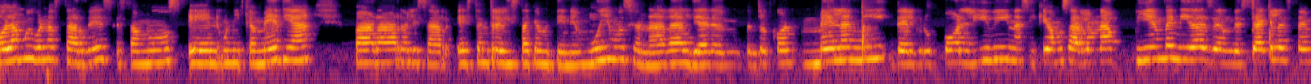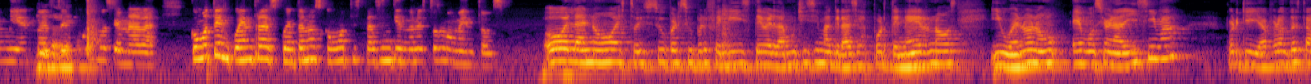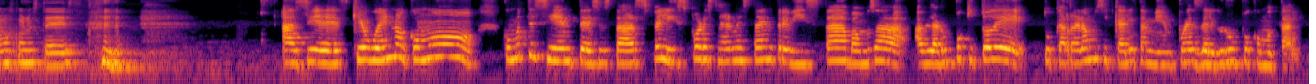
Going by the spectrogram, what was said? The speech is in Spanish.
Hola, muy buenas tardes. Estamos en Única Media para realizar esta entrevista que me tiene muy emocionada. El día de hoy me encuentro con Melanie del grupo Living, así que vamos a darle una bienvenida desde donde sea que la estén viendo. Estoy muy emocionada. ¿Cómo te encuentras? Cuéntanos cómo te estás sintiendo en estos momentos. Hola, no, estoy súper, súper feliz, de verdad, muchísimas gracias por tenernos y bueno, no, emocionadísima porque ya pronto estamos con ustedes. Así es, qué bueno. ¿Cómo, ¿Cómo te sientes? ¿Estás feliz por estar en esta entrevista? Vamos a hablar un poquito de tu carrera musical y también pues del grupo como tal.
